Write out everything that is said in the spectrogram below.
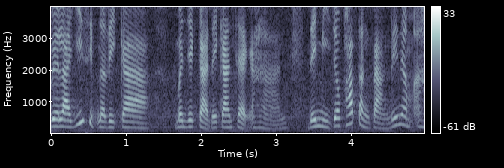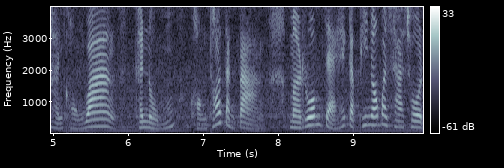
เวลา 20นาฬิกา บรรยากาศในการแจกอาหาร ได้มีเจ้าภาพต่างๆ ได้นำอาหารของว่าง ขนมของทอดต่างๆ มาร่วมแจกให้กับพี่น้องประชาชน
